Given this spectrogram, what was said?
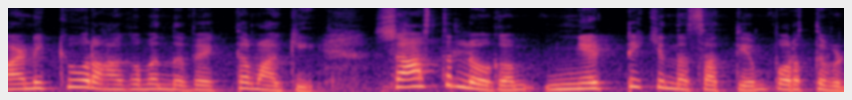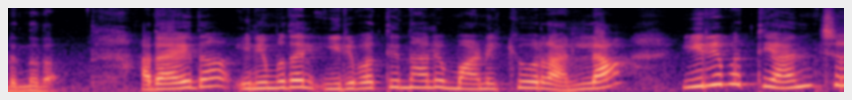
മണിക്കൂർ ആകുമെന്ന് വ്യക്തമാക്കി ശാസ്ത്രലോകം ഞെട്ടിക്കുന്ന സത്യം പുറത്തുവിടുന്നത്. അതായത് ഇനി മുതൽ ഇരുപത്തിനാല് മണിക്കൂർ അല്ല ഇരുപത്തിയഞ്ച്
